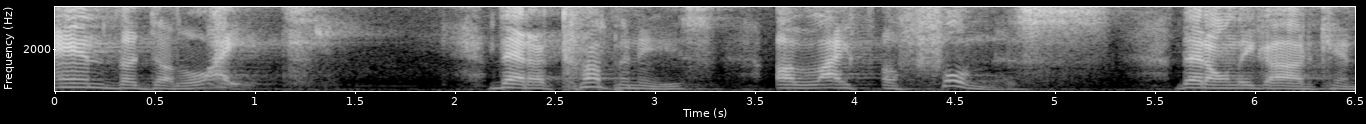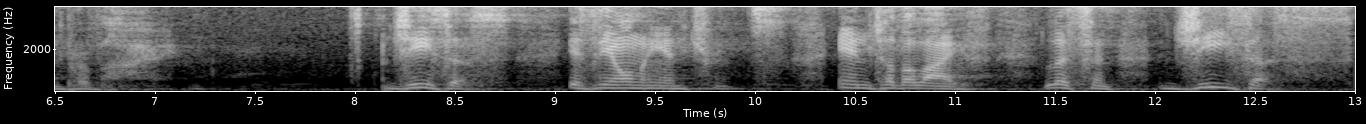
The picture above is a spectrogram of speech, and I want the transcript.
and the delight that accompanies a life of fullness that only God can provide. Jesus is the only entrance into the life. Listen, Jesus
